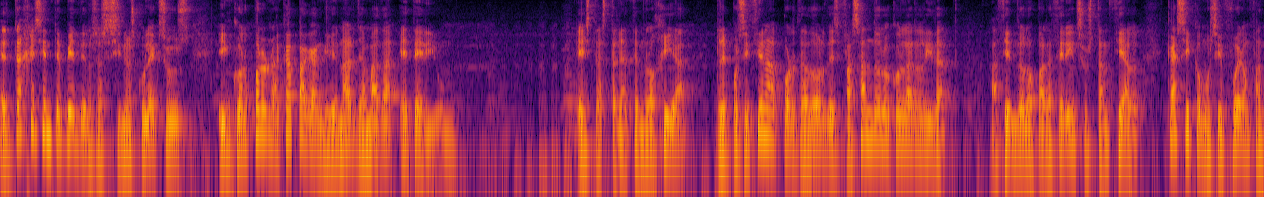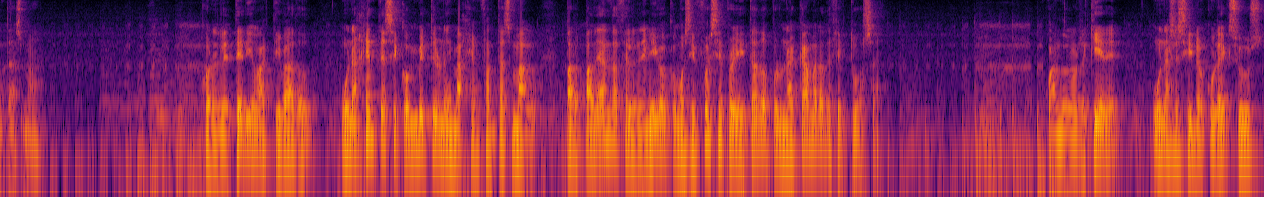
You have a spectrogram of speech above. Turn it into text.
el traje siente piel de los asesinos Culexus incorpora una capa ganglionar llamada Ethereum. Esta extraña tecnología reposiciona al portador desfasándolo con la realidad, haciéndolo parecer insustancial, casi como si fuera un fantasma. Con el Ethereum activado, un agente se convierte en una imagen fantasmal, parpadeando hacia el enemigo como si fuese proyectado por una cámara defectuosa. Cuando lo requiere, un asesino Culexus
